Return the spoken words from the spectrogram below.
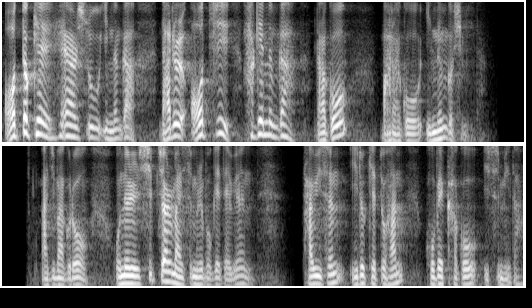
어떻게 해야 할 수 있는가? 나를 어찌 하겠는가라고 말하고 있는 것입니다. 마지막으로 오늘 10절 말씀을 보게 되면 다윗은 이렇게 또한 고백하고 있습니다.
